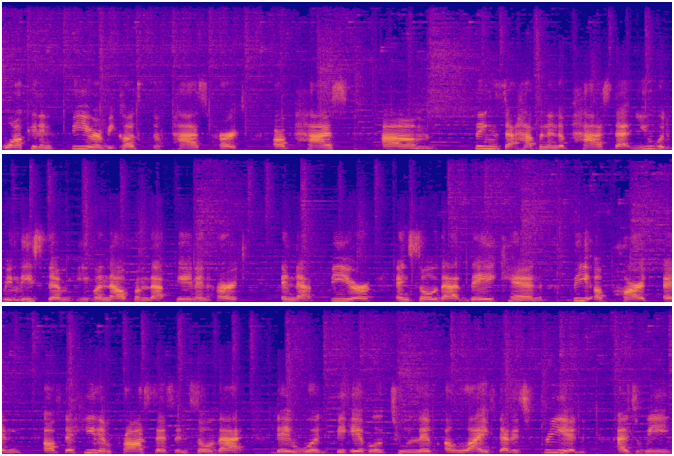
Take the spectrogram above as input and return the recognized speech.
walking in fear because of past hurt or past um, things that happened in the past, that you would release them even now from that pain and hurt and that fear, and so that they can be a part and of the healing process, and so that they would be able to live a life that is freeing as we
